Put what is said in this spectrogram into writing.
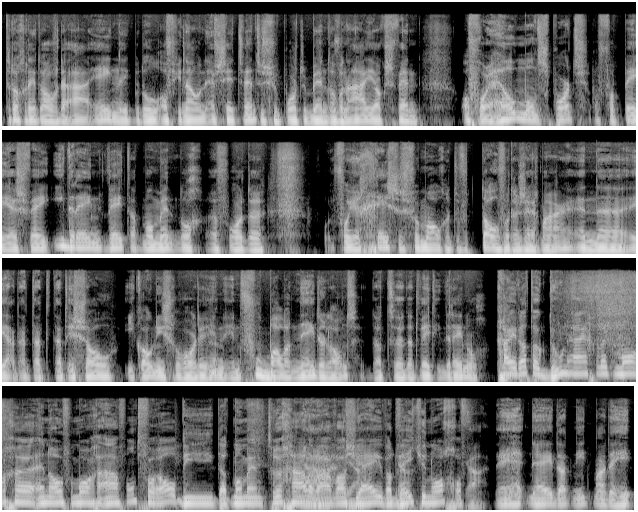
terugrit over de A1. Ik bedoel, of je nou een FC Twente supporter bent of een Ajax-fan... of voor Helmond Sport of voor PSV. Iedereen weet dat moment nog voor, de, voor je geestesvermogen te vertoveren, zeg maar. En uh, ja, dat, dat, dat is zo iconisch geworden in, in voetballen Nederland. Dat, uh, dat weet iedereen nog. Ga je dat ook doen eigenlijk morgen en overmorgenavond? Vooral die, dat moment terughalen. Ja, Waar was ja, jij? Wat ja, weet je nog? Of? Ja, nee, nee, dat niet. Maar de,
